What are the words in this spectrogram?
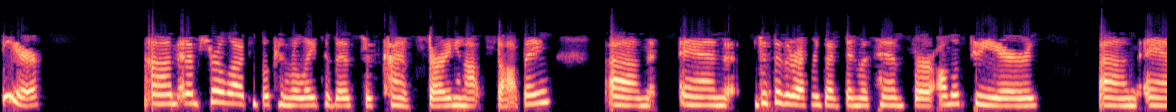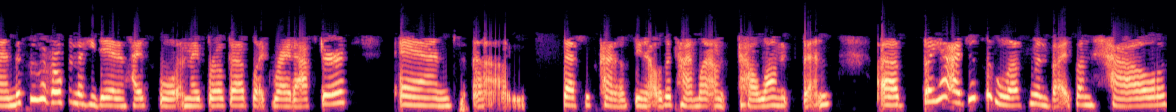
fear. Um, and I'm sure a lot of people can relate to this, just kind of starting and not stopping. Um, and just as a reference, I've been with him for almost two years. Um, and this was a girlfriend that he dated in high school, and they broke up like right after. And um, that's just kind of, you know, the timeline on how long it's been. Uh, but yeah, I just would love some advice on how,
